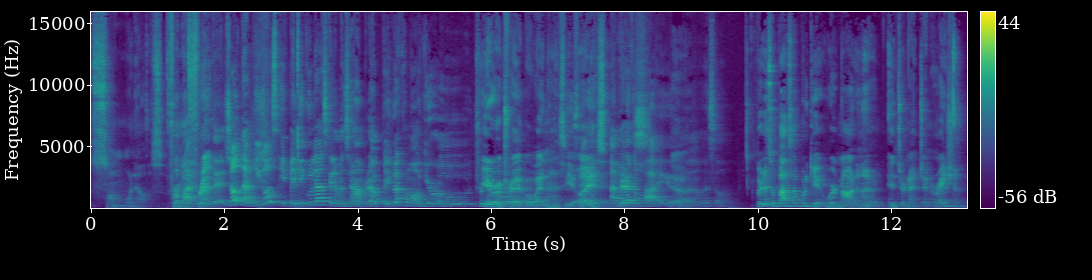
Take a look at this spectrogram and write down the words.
someone else, from a friend. Yo de amigos y películas que lo mencionaban, pero películas como Euro Trip. Eurotrip o vainas así. Sí, Oh, yes, American yes. Pie. Yeah. Eso. Pero eso pasa porque we're not in an internet generation.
